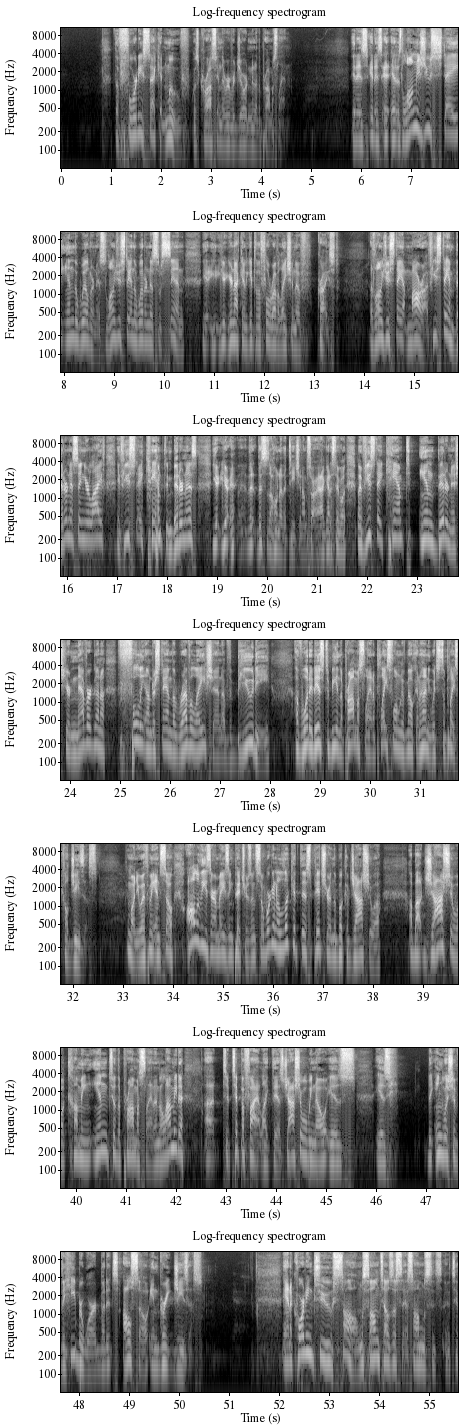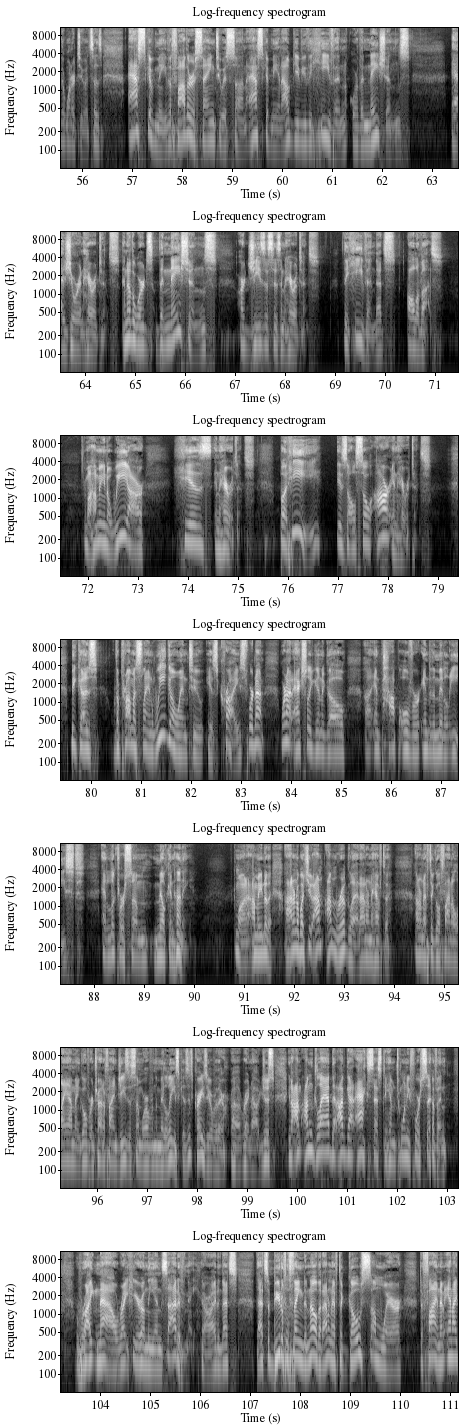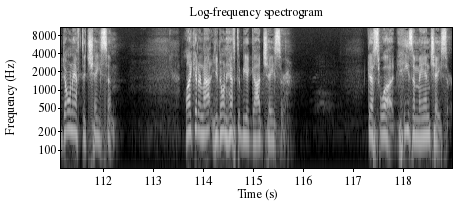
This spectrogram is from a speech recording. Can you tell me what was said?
The 42nd move was crossing the River Jordan into the promised land. It is, it is, it, as long as you stay in the wilderness, as long as you stay in the wilderness of sin, you're not going to get to the full revelation of Christ. As long as you stay at Marah, if you stay in bitterness in your life, if you stay camped in bitterness, you're, you're, this is a whole other teaching. I'm sorry, I got to say, but if you stay camped in bitterness, you're never going to fully understand the revelation of the beauty of what it is to be in the promised land, a place flowing with milk and honey, which is a place called Jesus. Come on, you with me? And so all of these are amazing pictures. And so we're going to look at this picture in the book of Joshua about Joshua coming into the promised land. And allow me to, uh, to typify it like this Joshua, we know, is, is the English of the Hebrew word, but it's also in Greek Jesus. And according to Psalms, Psalm tells us this Psalms, it's, it's, either one or two. It says, Ask of me, the Father is saying to his Son, Ask of me, and I'll give you the heathen or the nations as your inheritance. In other words, the nations are Jesus' inheritance. The heathen, that's all of us. Come on, how many you know we are his inheritance? But he is also our inheritance. Because the promised land we go into is Christ. We're not, we're not actually going to go uh, and pop over into the Middle East and look for some milk and honey. Come on, I mean, you know that. I don't know about you. I'm, I'm real glad I don't have to. I don't have to go find a lamb and go over and try to find Jesus somewhere over in the Middle East because it's crazy over there uh, right now. Just, you know, I'm, I'm glad that I've got access to Him 24 7 right now, right here on the inside of me. All right. And that's, that's a beautiful thing to know that I don't have to go somewhere to find Him and I don't have to chase Him. Like it or not, you don't have to be a God chaser. Guess what? He's a man chaser.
